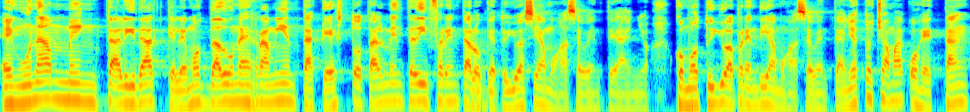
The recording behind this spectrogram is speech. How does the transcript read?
en una mentalidad que le hemos dado una herramienta que es totalmente diferente a lo que tú y yo hacíamos hace 20 años, como tú y yo aprendíamos hace 20 años. Estos chamacos están,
